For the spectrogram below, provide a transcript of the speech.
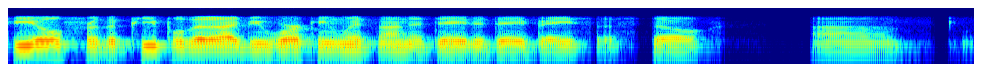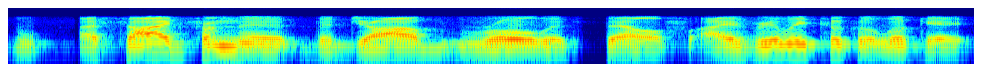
feel for the people that I'd be working with on a day-to-day basis. So uh, aside from the the job role itself, I really took a look at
